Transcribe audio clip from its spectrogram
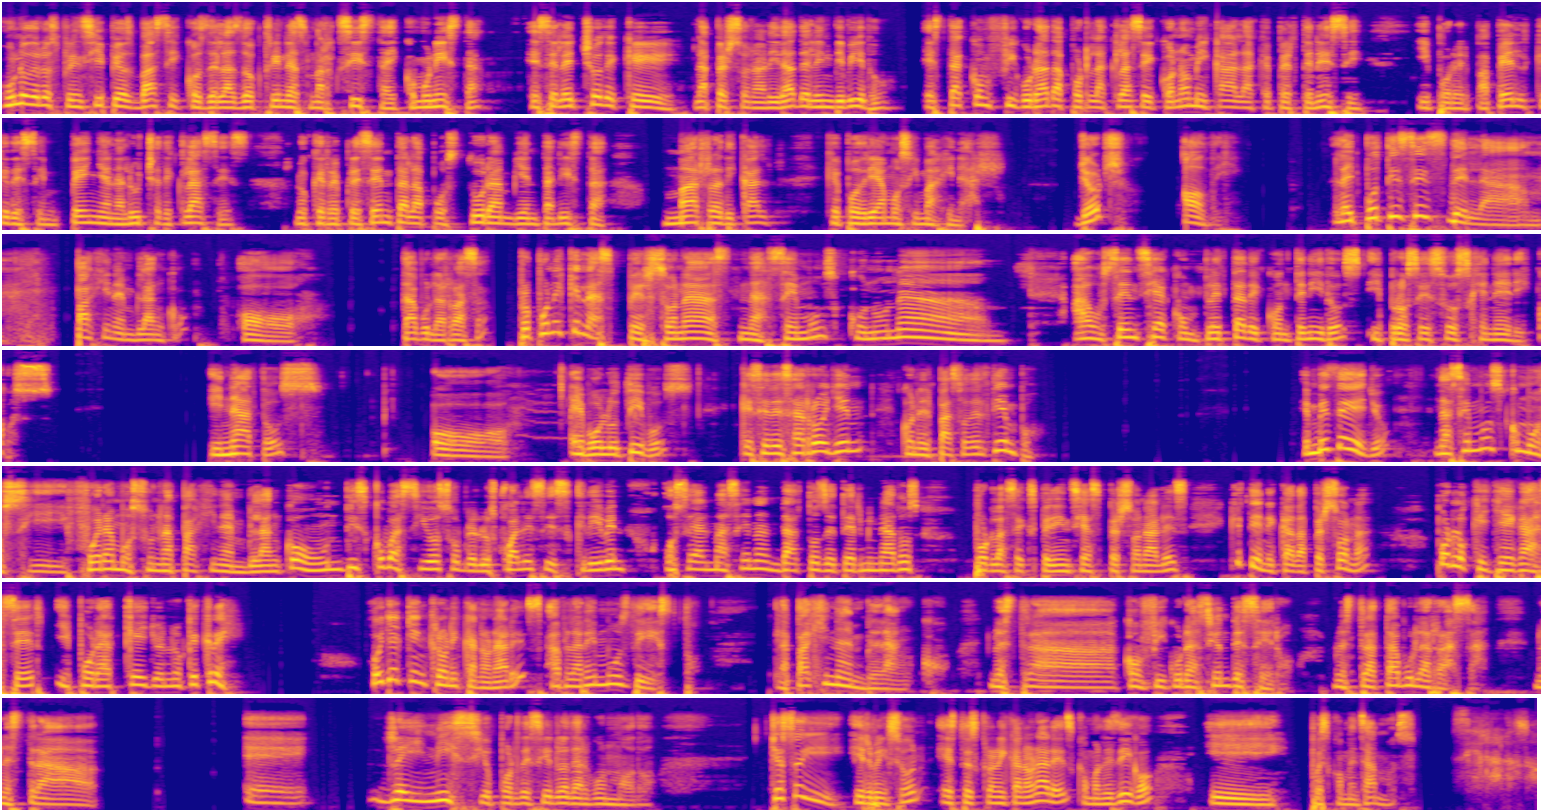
Uno de los principios básicos de las doctrinas marxista y comunista es el hecho de que la personalidad del individuo está configurada por la clase económica a la que pertenece y por el papel que desempeña en la lucha de clases, lo que representa la postura ambientalista más radical que podríamos imaginar. George Aldi. La hipótesis de la página en blanco o tabula rasa propone que las personas nacemos con una ausencia completa de contenidos y procesos genéricos, innatos o evolutivos que se desarrollen con el paso del tiempo. En vez de ello, nacemos como si fuéramos una página en blanco o un disco vacío sobre los cuales se escriben o se almacenan datos determinados por las experiencias personales que tiene cada persona por lo que llega a ser y por aquello en lo que cree. Hoy aquí en Crónica Nonares hablaremos de esto, la página en blanco, nuestra configuración de cero, nuestra tabula rasa, nuestra eh, reinicio, por decirlo de algún modo. Yo soy Irving Sun, esto es Crónica Nonares, como les digo, y pues comenzamos. Cierra los ojos.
